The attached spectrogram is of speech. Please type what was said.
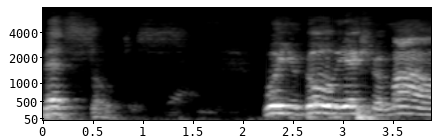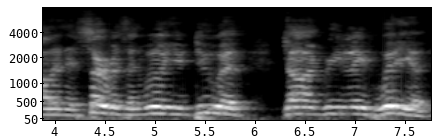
best soldiers? Will you go the extra mile in his service and will you do as John Greenleaf Whittier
